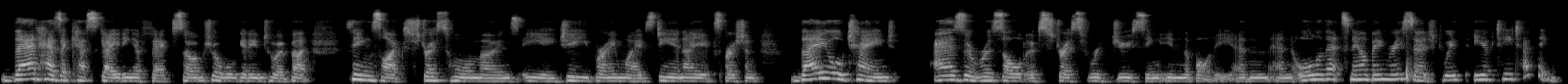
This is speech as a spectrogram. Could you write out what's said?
That has a cascading effect. So I'm sure we'll get into it. But things like stress hormones, EEG, brainwaves, DNA expression, they all change as a result of stress reducing in the body. And, and all of that's now been researched with EFT tapping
